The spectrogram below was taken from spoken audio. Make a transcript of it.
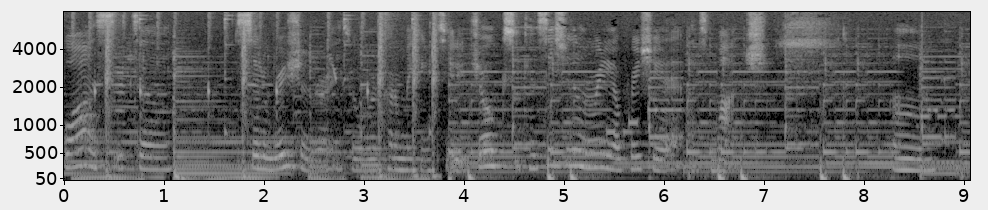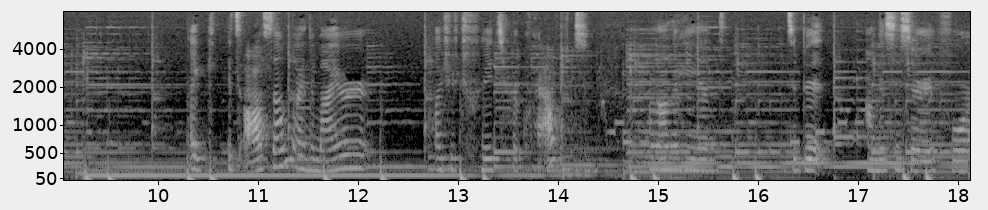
for us it's a celebration, right? So we're kind of making silly jokes. You can see she didn't really appreciate it as much. Um, like it's awesome. I admire how she treats her craft. On the other hand, it's a bit unnecessary for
